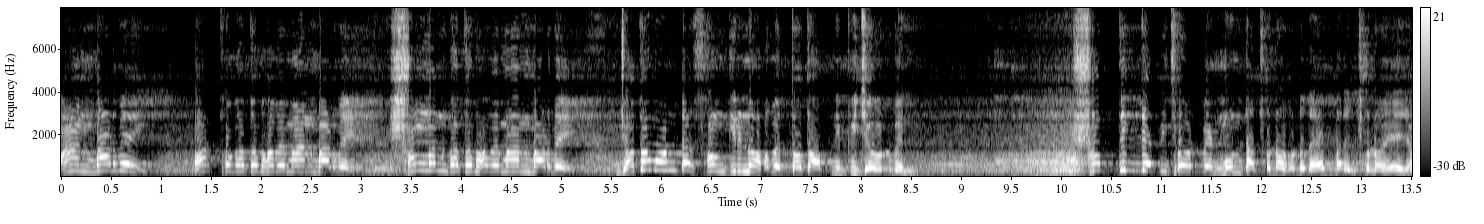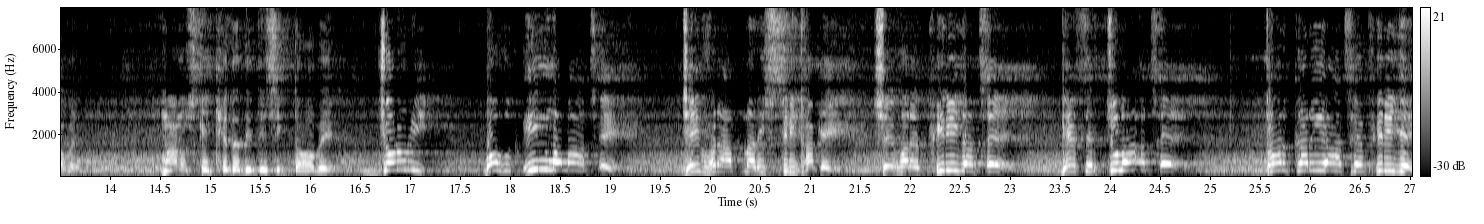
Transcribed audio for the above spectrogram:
মান বাড়বে, অর্থগতভাবে মান বাড়বে সম্মানগত ভাবে মান বাড়বে, যত মনটা সংকীর্ণ হবে তত আপনি পিছিয়ে উঠবেন। সব পিছিয়ে উঠবেন, মনটা ছোট হতে একবারে ছোট হয়ে যাবে। মানুষকে খেতে দিতে শিখতে হবে। জরুরি, বহু দিন বলা আছে। যে ঘরে আপনার স্ত্রী থাকে, সে ঘরে ফ্রিজ আছে, গ্যাসের চুলা আছে, তরকারি আছে ফ্রিজে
